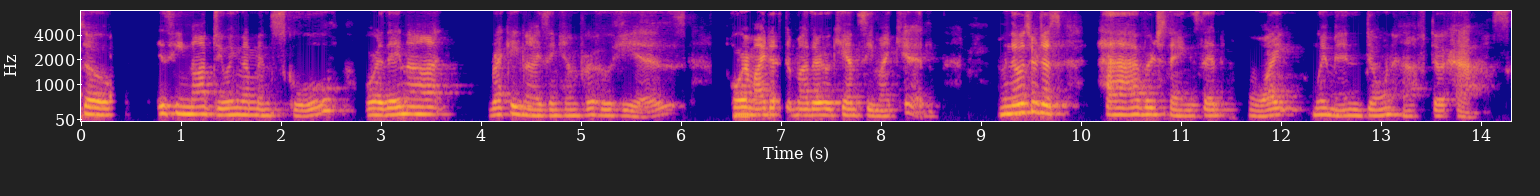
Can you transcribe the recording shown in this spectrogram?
So is he not doing them in school or are they not recognizing him for who he is? Or am I just a mother who can't see my kid? I mean, those are just average things that white women don't have to ask.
